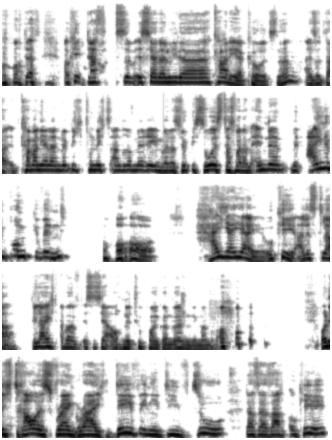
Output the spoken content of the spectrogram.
das, okay, das ist ja dann wieder Cardiac Colts, ne? Also da kann man ja dann wirklich von nichts anderem mehr reden, weil das wirklich so ist, dass man am Ende mit einem Punkt gewinnt Oh, hei, hei, hei. Okay, alles klar. Vielleicht, aber ist es ja auch eine Two-Point-Conversion, die man braucht. Und ich traue es Frank Reich definitiv zu, dass er sagt, okay,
